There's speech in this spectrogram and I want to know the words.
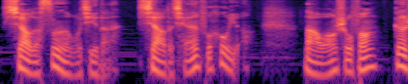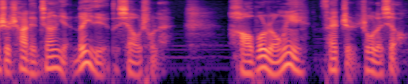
笑得肆无忌惮，笑得前俯后仰。那王淑芳更是差点将眼泪也都笑出来，好不容易才止住了笑。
